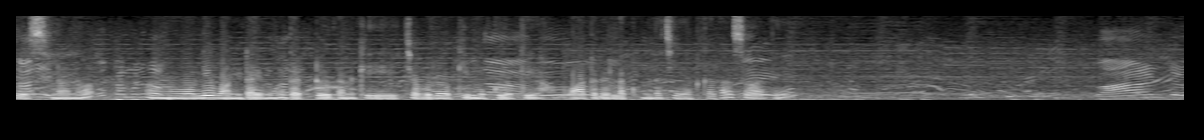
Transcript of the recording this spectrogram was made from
చేస్తున్నాను. ఓన్లీ వన్ టైము దట్టు తనకి చెవులోకి ముక్కులోకి వాటర్ వెళ్ళకుండా చేయాలి కదా సో అది. వన్ టూ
